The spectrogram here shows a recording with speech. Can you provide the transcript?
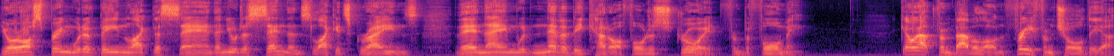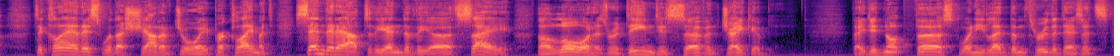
Your offspring would have been like the sand, and your descendants like its grains. Their name would never be cut off or destroyed from before me. Go out from Babylon, free from Chaldea. Declare this with a shout of joy. Proclaim it. Send it out to the end of the earth. Say, The Lord has redeemed his servant Jacob. They did not thirst when he led them through the deserts.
